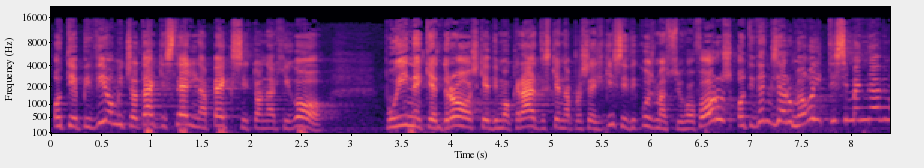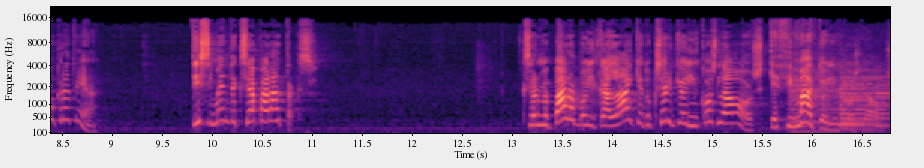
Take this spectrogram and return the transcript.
ότι επειδή ο Μητσοτάκης θέλει να παίξει τον αρχηγό που είναι κεντρός και δημοκράτης και να προσελκύσει δικούς μας ψηφοφόρους, ότι δεν ξέρουμε όλοι τι σημαίνει Νέα Δημοκρατία. Τι σημαίνει δεξιά παράταξη. Ξέρουμε πάρα πολύ καλά και το ξέρει και ο ελληνικός λαός. Και θυμάται ο ελληνικός λαός.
